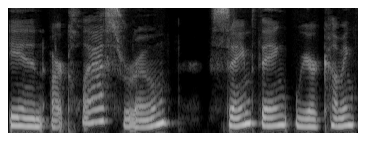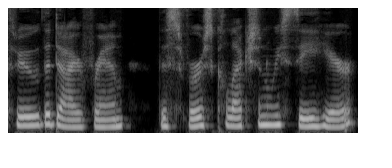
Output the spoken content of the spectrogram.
in our classroom. Same thing, we are coming through the diaphragm. This first collection we see here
